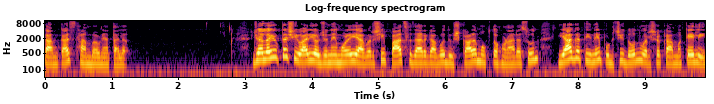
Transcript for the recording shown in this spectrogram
कामकाज थांबवण्यात आलं. जलयुक्त शिवार योजनेमुळे यावर्षी पाच हजार गावं दुष्काळमुक्त होणार असून या गतीने पुढची दोन वर्ष कामं केली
